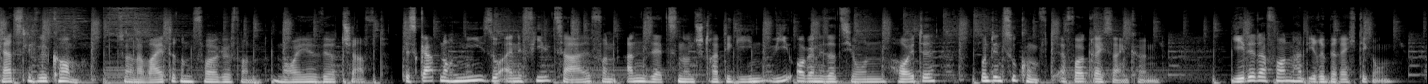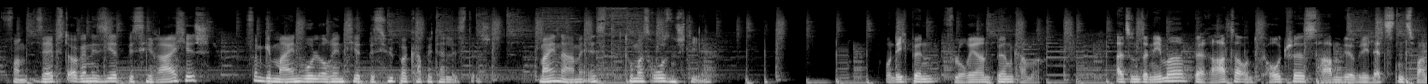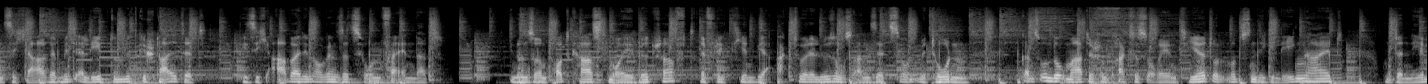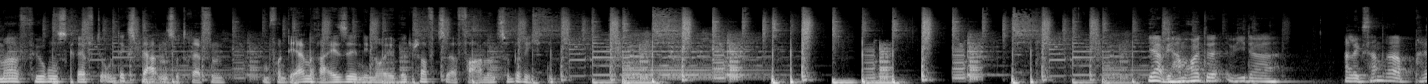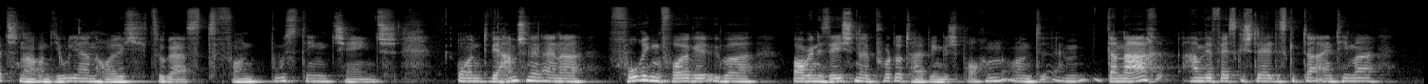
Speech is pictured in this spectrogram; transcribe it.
Herzlich willkommen zu einer weiteren Folge von Neue Wirtschaft. Es gab noch nie so eine Vielzahl von Ansätzen und Strategien, wie Organisationen heute und in Zukunft erfolgreich sein können. Jede davon hat ihre Berechtigung. Von selbstorganisiert bis hierarchisch, von gemeinwohlorientiert bis hyperkapitalistisch. Mein Name ist Thomas Rosenstiel. Und ich bin Florian Birnkammer. Als Unternehmer, Berater und Coaches haben wir über die letzten 20 Jahre miterlebt und mitgestaltet, wie sich Arbeit in Organisationen verändert. In unserem Podcast Neue Wirtschaft reflektieren wir aktuelle Lösungsansätze und Methoden, ganz undogmatisch und praxisorientiert und nutzen die Gelegenheit, Unternehmer, Führungskräfte und Experten zu treffen, um von deren Reise in die neue Wirtschaft zu erfahren und zu berichten. Ja, wir haben heute wieder Alexandra Bretschner und Julian Holch zu Gast von Boosting Change. Und wir haben schon in einer vorigen Folge über Organizational Prototyping gesprochen und ähm, danach haben wir festgestellt, es gibt da ein Thema,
